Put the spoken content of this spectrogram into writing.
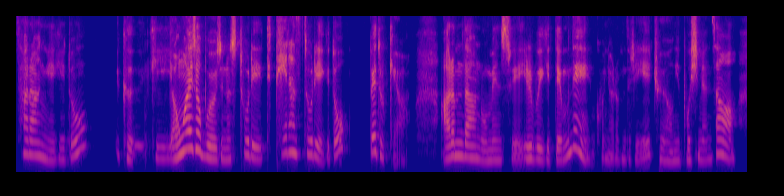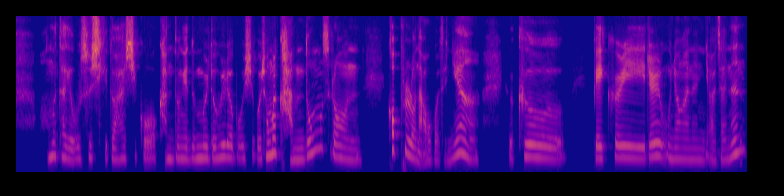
사랑 얘기도 그이 영화에서 보여주는 스토리 디테일한 스토리 얘기도 빼둘게요. 아름다운 로맨스의 일부이기 때문에 그건 여러분들이 조용히 보시면서 흐뭇하게 웃으시기도 하시고 감동의 눈물도 흘려 보시고 정말 감동스러운 커플로 나오거든요. 그그 베이커리를 운영하는 여자는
